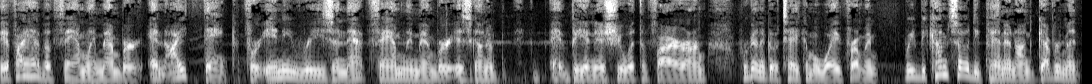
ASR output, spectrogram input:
If I have a family member and I think for any reason that family member is going to be an issue with the firearm, we're going to go take them away from him. We become so dependent on government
